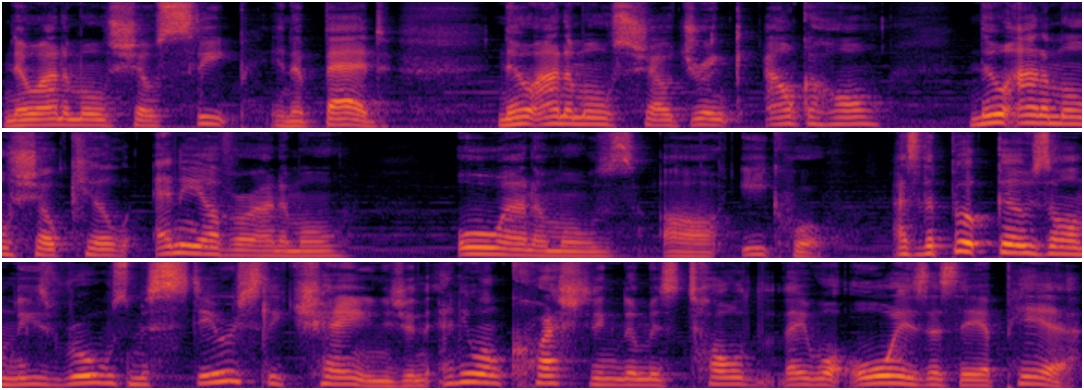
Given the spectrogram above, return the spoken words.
No animal shall sleep in a bed. No animal shall drink alcohol. No animal shall kill any other animal. All animals are equal. As the book goes on, these rules mysteriously change, and anyone questioning them is told that they were always as they appear.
